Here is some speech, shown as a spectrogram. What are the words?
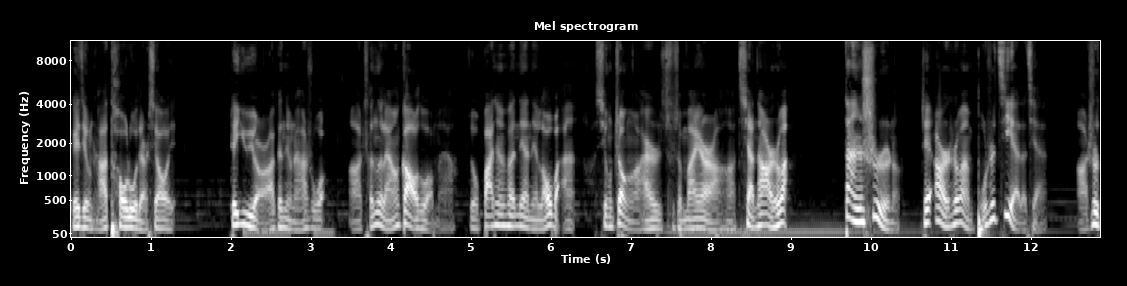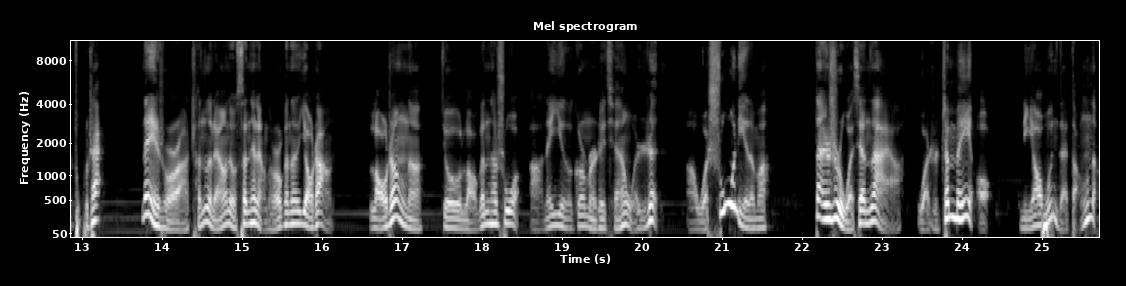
给警察透露点消息，这狱友啊跟警察说啊，陈子良告诉我们呀，就八千饭店那老板姓郑啊，还是什么玩意儿啊，欠他二十万，但是呢。这二十万不是借的钱啊，是赌债。那时候啊，陈子良就三天两头跟他要账去。老郑呢，就老跟他说啊，那意思，哥们儿，这钱我认啊，我输你的吗？但是我现在啊，我是真没有。你要不你再等等，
